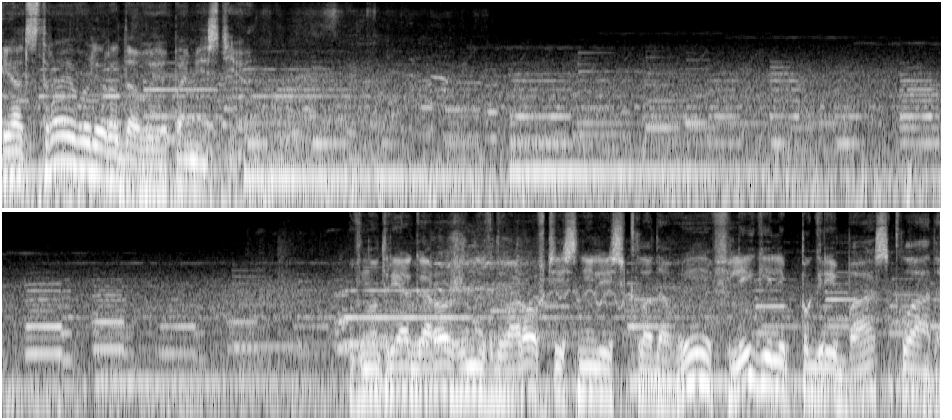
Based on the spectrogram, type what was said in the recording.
и отстраивали родовые поместья. Внутри огороженных дворов теснились кладовые, флигели, погреба, склады.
